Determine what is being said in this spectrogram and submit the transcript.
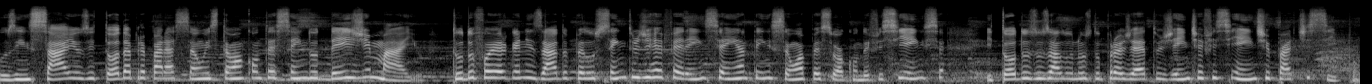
Os ensaios e toda a preparação estão acontecendo desde maio. Tudo foi organizado pelo Centro de Referência em Atenção à Pessoa com Deficiência e todos os alunos do projeto Gente Eficiente participam.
